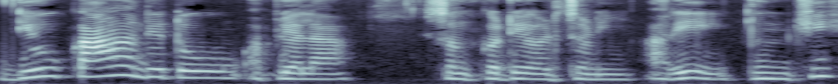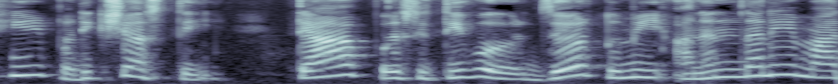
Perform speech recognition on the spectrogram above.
देव का देतो आपल्याला? संकटे अडचणी अरे तुमची ही परीक्षा असते. त्या परिस्थितीवर जर तुम्ही आनंदाने मात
